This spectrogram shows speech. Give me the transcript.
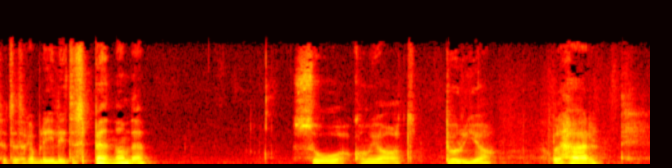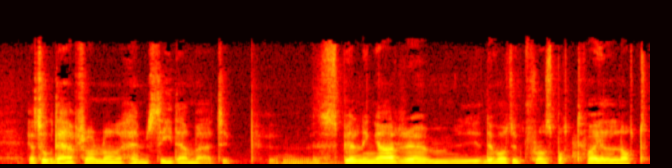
så att det ska bli lite spännande så kommer jag att börja. Och det här, jag tog det här från någon hemsida med typ eh, spelningar. Ehm, det var typ från Spotify eller något.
